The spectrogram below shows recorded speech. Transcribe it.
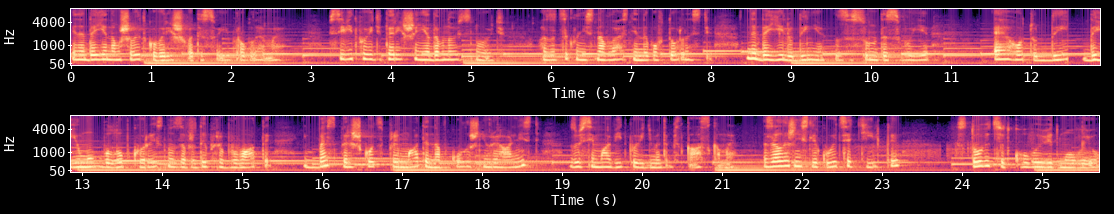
і не дає нам швидко вирішувати свої проблеми. Всі відповіді та рішення давно існують, а зацикленість на власній неповторності не дає людині засунути своє его туди, де йому було б корисно завжди перебувати і без перешкод сприймати навколишню реальність з усіма відповідями та підказками. Залежність лікується тільки 100% відмовою.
